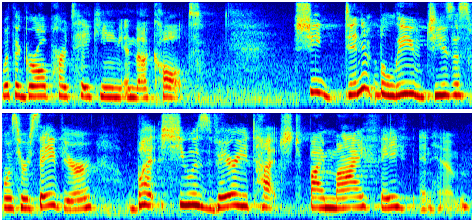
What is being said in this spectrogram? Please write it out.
with a girl partaking in the occult. She didn't believe Jesus was her Savior, but she was very touched by my faith in Him.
